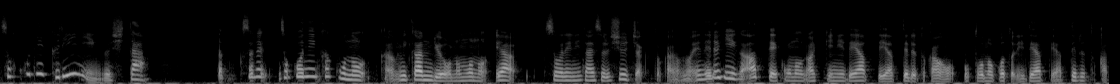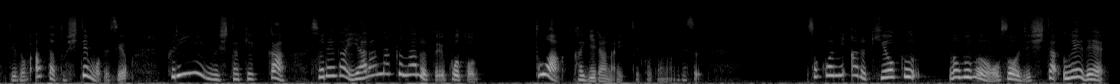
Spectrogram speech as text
そこでクリーニングしたそれそこに過去の未完了のものやそれに対する執着とかのエネルギーがあってこの楽器に出会ってやってるとか音のことに出会ってやってるとかっていうのがあったとしてもですよクリーニングした結果それがやらなくなるということとは限らないっていうことなんです。そこにある記憶の部分をお掃除した上で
